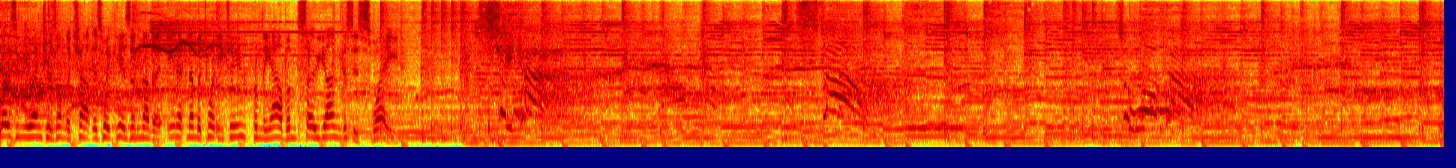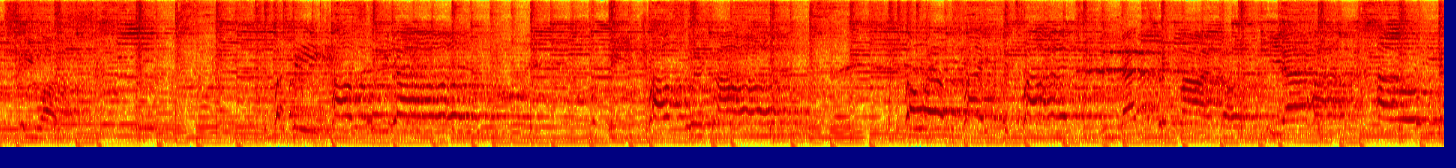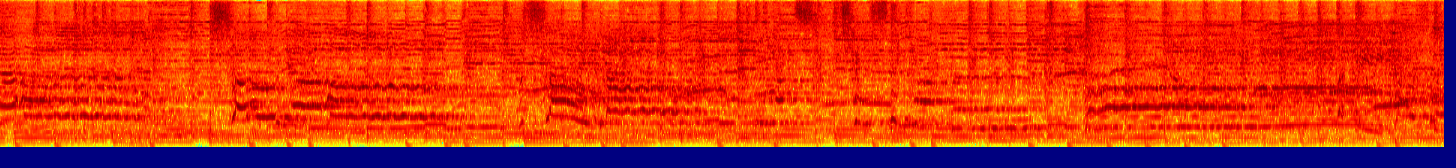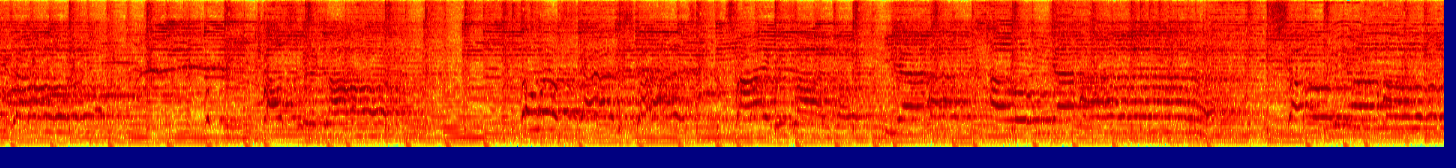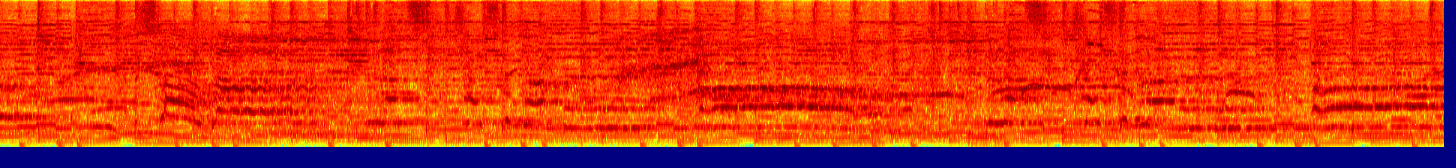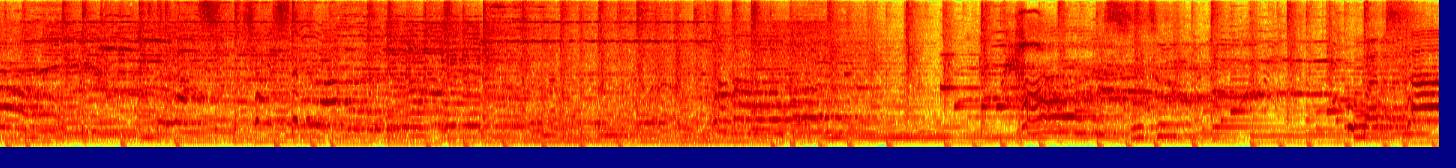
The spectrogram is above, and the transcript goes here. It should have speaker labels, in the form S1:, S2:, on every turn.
S1: Loads of new entries on the chart this week. Here's another in at number 22 from the album So Young. This is Suede.
S2: Shaker! Speed! What's up?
